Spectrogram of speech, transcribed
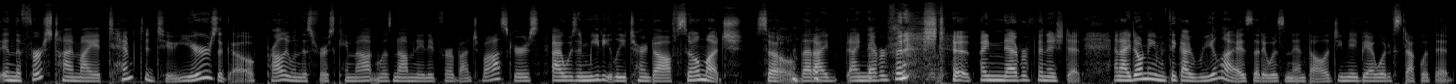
And the first time I attempted to years ago, probably when this first came out and was nominated for a bunch of Oscars, I was immediately turned off so much so that I I never finished it. I never finished it. And I don't even think I realized that it was an anthology. Maybe I would have stuck with it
